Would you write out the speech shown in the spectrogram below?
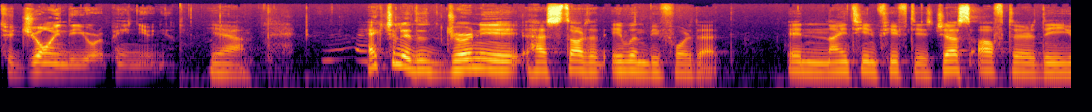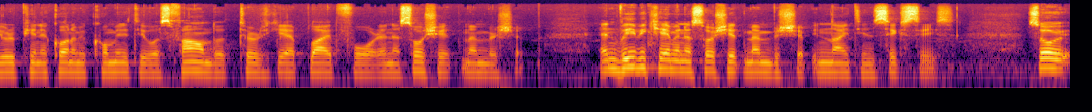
to join the European Union? Yeah, actually, the journey has started even before that. In 1950s, just after the European Economic Community was founded, Turkey applied for an associate membership. And we became an associate membership in 1960s. So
